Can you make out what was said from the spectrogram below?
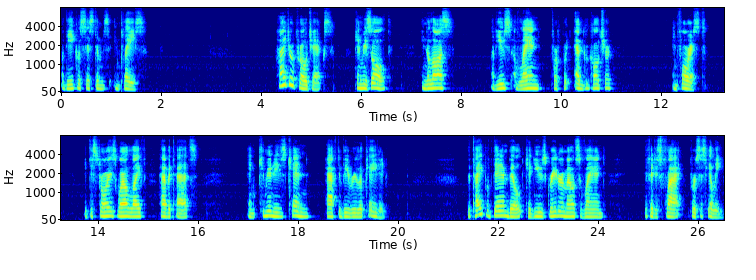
of the ecosystems in place. Hydro projects can result in the loss of use of land for agriculture and forest. It destroys wildlife habitats and communities can have to be relocated. The type of dam built can use greater amounts of land if it is flat versus hilly.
